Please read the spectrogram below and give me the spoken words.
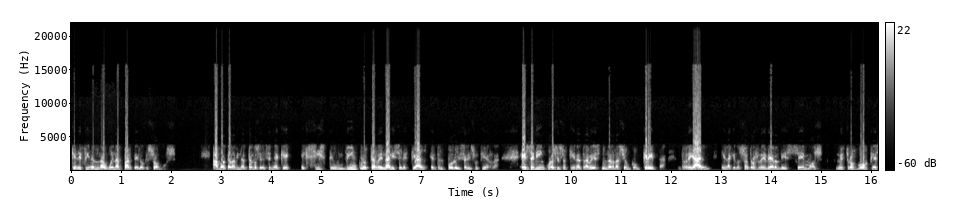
que definen una buena parte de lo que somos. A Rabina Rabin nos enseña que existe un vínculo terrenal y celestial entre el pueblo de Israel y su tierra. Ese vínculo se sostiene a través de una relación concreta, real, en la que nosotros reverdecemos nuestros bosques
